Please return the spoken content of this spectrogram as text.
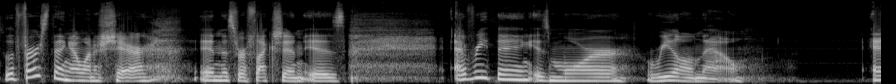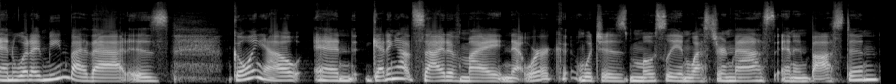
So, the first thing I want to share in this reflection is everything is more real now. And what I mean by that is, going out and getting outside of my network, which is mostly in Western Mass and in Boston,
